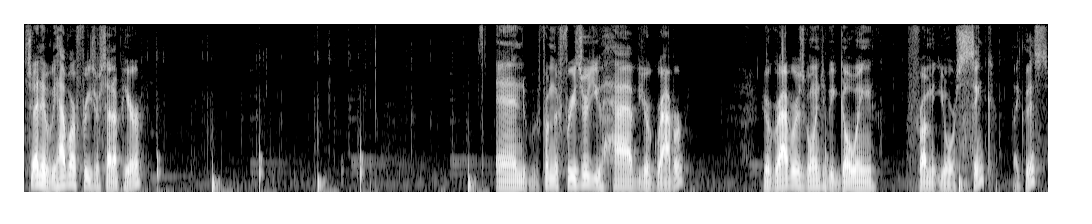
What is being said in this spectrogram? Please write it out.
So anyway, we have our freezer set up here. And from the freezer, you have your grabber. Your grabber is going to be going from your sink, like this.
